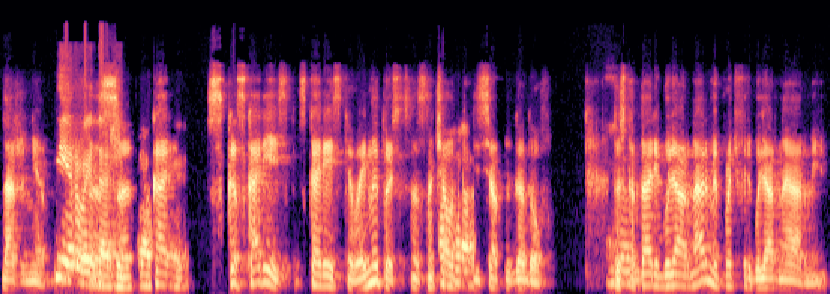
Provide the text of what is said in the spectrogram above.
даже нет. Первой с, даже. С, с, корейской, с корейской войны, то есть с начала ага. 50-х годов. Ага. То есть когда регулярная армия против регулярной армии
